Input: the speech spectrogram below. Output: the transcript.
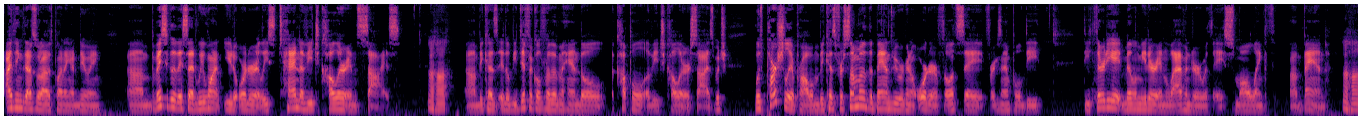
I think that's what I was planning on doing. Um, but basically, they said we want you to order at least ten of each color and size Uh huh. um, because it'll be difficult for them to handle a couple of each color or size, which was partially a problem because for some of the bands we were going to order, for let's say, for example, the the 38 millimeter in lavender with a small length uh, band, Uh huh.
